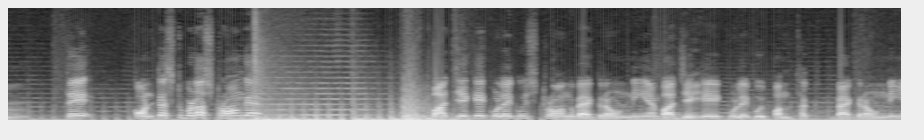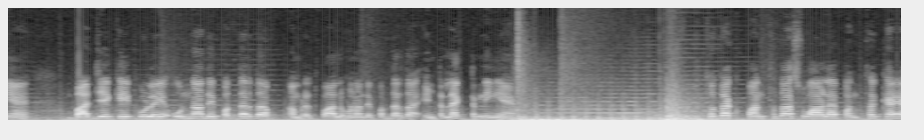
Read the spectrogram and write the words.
ਹੂੰ। ਤੇ ਕੰਟੈਸਟ ਬੜਾ ਸਟਰੋਂਗ ਹੈ। ਬਾਜੇ ਕੇ ਕੋਲੇ ਕੋਈ ਸਟਰੋਂਗ ਬੈਕਗ੍ਰਾਉਂਡ ਨਹੀਂ ਹੈ ਬਾਜੇ। ਕੇ ਕੋਲੇ ਕੋਈ ਪੰਥਕ ਬੈਕਗ੍ਰਾਉਂਡ ਨਹੀਂ ਹੈ ਬਾਜੇ ਕੇ ਕੋਲੇ ਉਹਨਾਂ ਦੇ ਪੱਧਰ ਦਾ ਅੰਮ੍ਰਿਤਪਾਲ ਹੋਣਾ ਦੇ ਪੱਧਰ ਦਾ ਇੰਟੈਲੈਕਟ ਨਹੀਂ ਹੈ। ਜਿੱਥੋਂ ਤੱਕ ਪੰਥ ਦਾ ਸਵਾਲ ਹੈ ਪੰਥਕ ਹੈ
